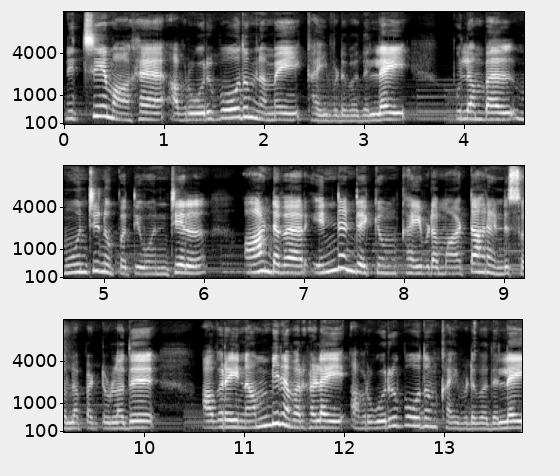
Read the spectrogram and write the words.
நிச்சயமாக அவர் ஒருபோதும் நம்மை கைவிடுவதில்லை. புலம்பல் மூன்று முப்பத்தி ஒன்றில் ஆண்டவர் என்றென்றைக்கும் கைவிட மாட்டார் என்று சொல்லப்பட்டுள்ளது. அவரை நம்பினவர்களை அவர் ஒருபோதும் கைவிடுவதில்லை.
